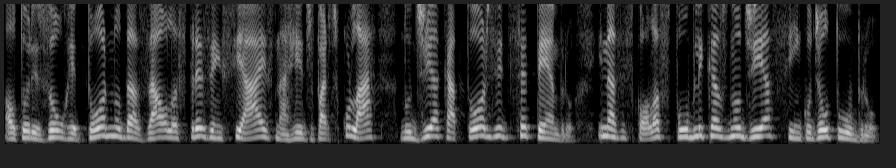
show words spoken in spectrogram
autorizou o retorno das aulas presenciais na rede rede particular no dia 14 de setembro e nas escolas públicas no dia 5 de outubro.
